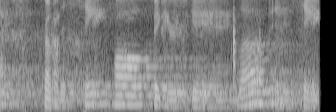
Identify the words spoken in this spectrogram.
ice from the St. Paul Figure Skating Club in St.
